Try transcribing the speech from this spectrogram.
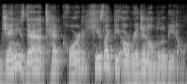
Jenny's dad, Ted Kord, he's like the original Blue Beetle.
